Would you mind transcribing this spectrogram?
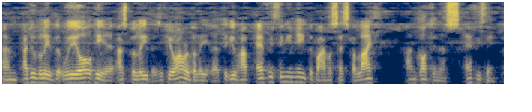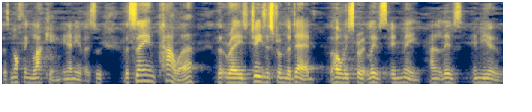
And I do believe that we all here, as believers, if you are a believer, that you have everything you need, the Bible says, for life and godliness. Everything. There's nothing lacking in any of us. The same power that raised Jesus from the dead, the Holy Spirit lives in me and it lives in you.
